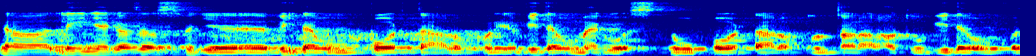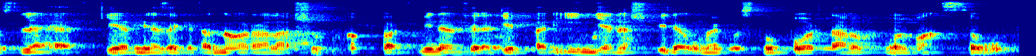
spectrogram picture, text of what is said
A lényeg az az, hogy videóportálokon, videó megosztó portálokon található videókhoz lehet kérni ezeket a narrálásokat. Mindenféleképpen ingyenes videó megosztó portálokról van szó.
